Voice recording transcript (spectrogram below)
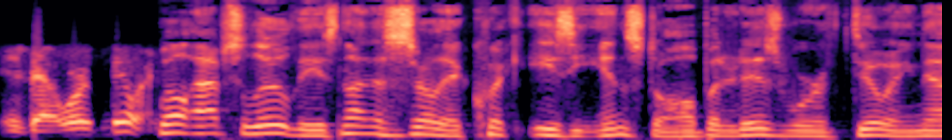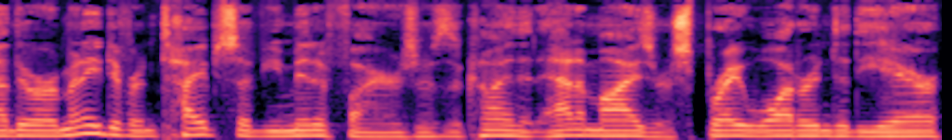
is that worth doing? Well, absolutely. It's not necessarily a quick, easy install, but it is worth doing. Now, there are many different types of humidifiers. There's the kind that atomize or spray water into the air.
